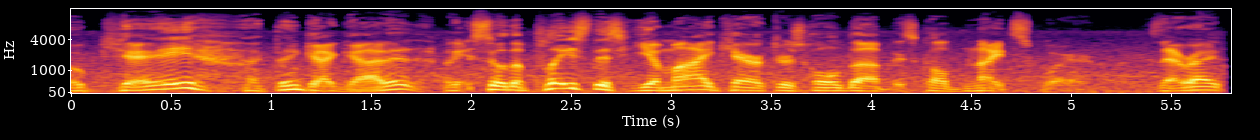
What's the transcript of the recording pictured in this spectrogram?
Okay, I think I got it. Okay, so the place this Yamai characters hold up is called Night Square. Is that right?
